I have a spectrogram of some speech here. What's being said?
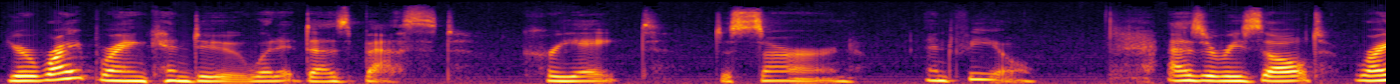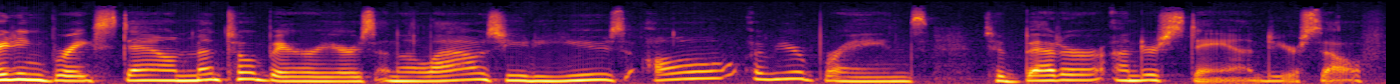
your right brain can do what it does best create, discern, and feel. As a result, writing breaks down mental barriers and allows you to use all of your brains to better understand yourself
